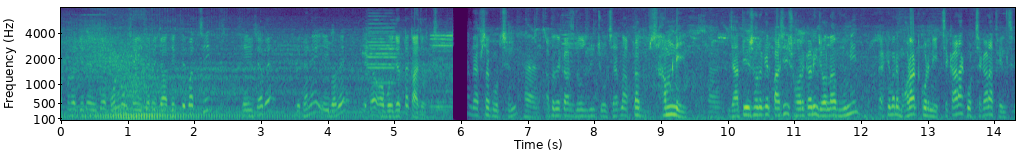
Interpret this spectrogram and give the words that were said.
আপনারা যেটা হিসেবে বলবেন সেই হিসাবে যা দেখতে পাচ্ছি সেই হিসাবে এখানে এইভাবে এটা অবৈধ একটা কাজ হচ্ছে। ব্যবসা করছেন হ্যাঁ। আপনাদের কাজ দশ দিন চলছে। আপনার আপনার সামনেই হ্যাঁ। জাতীয় সড়কের পাশেই সরকারি জলাভূমি একেবারে ভরাট করে নিচ্ছে। কারা করছে কারা ফেলছে?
